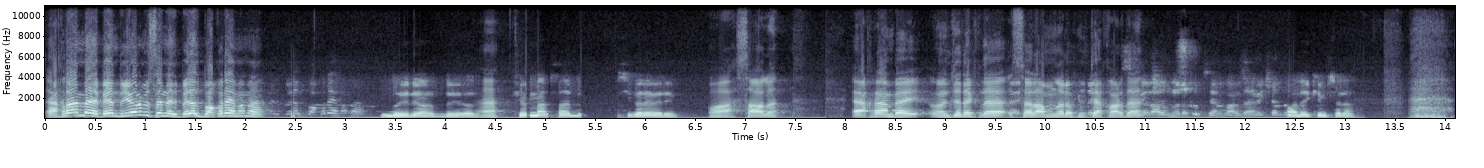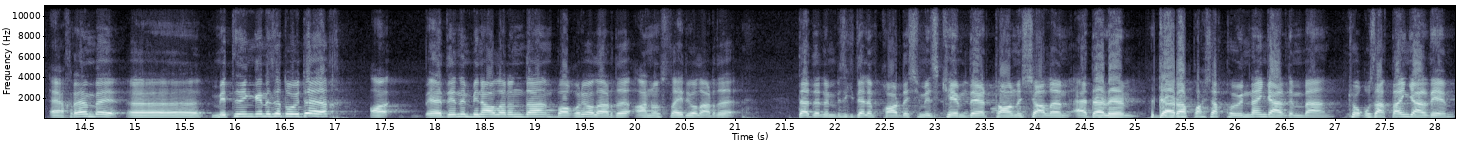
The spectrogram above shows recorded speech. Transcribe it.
Ekrem Bey ben duyuyor musunuz? Biraz bakırayım ama. Duyuruyorum duyuruyorum. He. Şimdi ben sana bir sigara vereyim. Vay sağ olun. Ekrem Bey öncelikle selamünaleyküm tekrardan. Aleyküm selam. Ekrem Bey eee mitinginize duyduk. A- Belediyenin binalarından bağırıyorlardı, anonsla ediyorlardı. Dedim biz gidelim kardeşimiz kimdir tanışalım edelim. Cerrahpaşa köyünden geldim ben. Çok uzaktan geldim.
